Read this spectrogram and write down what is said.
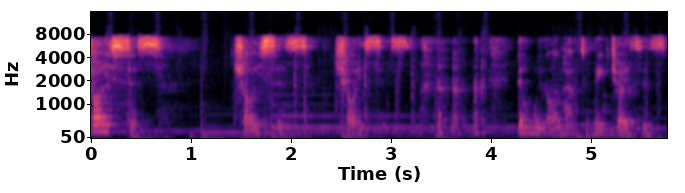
Choices, choices, choices. Don't we all have to make choices?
